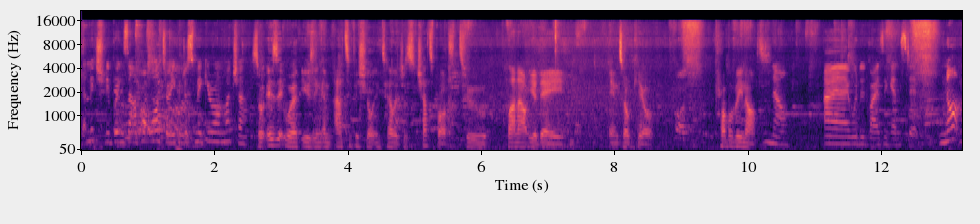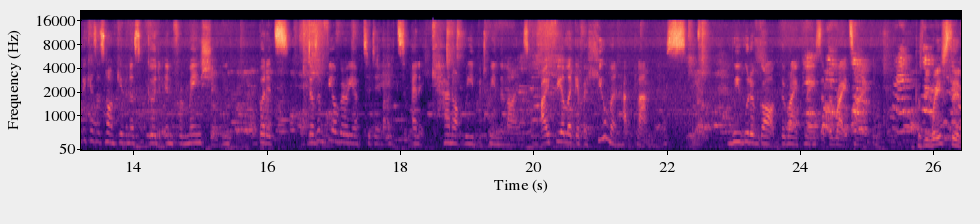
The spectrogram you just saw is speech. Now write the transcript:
that literally brings out hot water and you can just make your own matcha. So, is it worth using an artificial intelligence chatbot to plan out your day in Tokyo? Probably not. No. I would advise against it. Not because it's not giving us good information, but it doesn't feel very up to date and it cannot read between the lines. I feel like if a human had planned this, we would have got the right place at the right time. Because we wasted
